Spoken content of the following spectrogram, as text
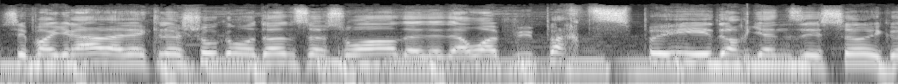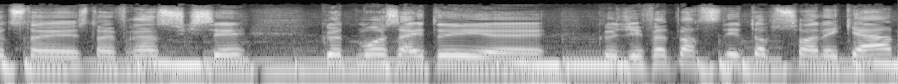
c'est pas grave avec le show qu'on donne ce soir, d'avoir pu participer et d'organiser ça. Écoute, c'est un, c'est un franc succès. Écoute, moi, ça a été. euh, écoute, j'ai fait partie des top 64.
